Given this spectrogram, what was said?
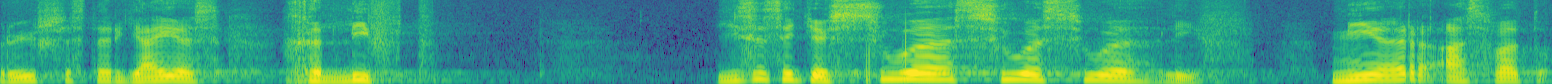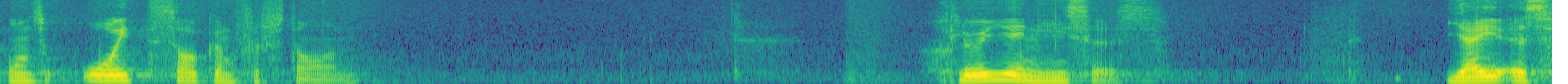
Broer, suster, jy is geliefd. Jesus het jou so so so lief meer as wat ons ooit sal kan verstaan. Glo jy in Jesus? Jy is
